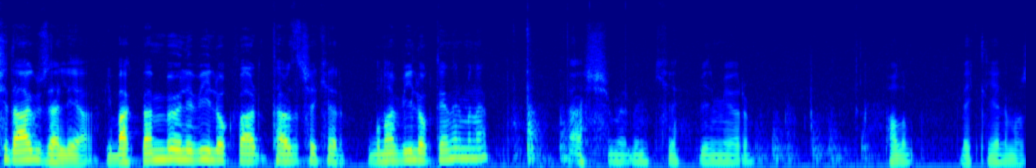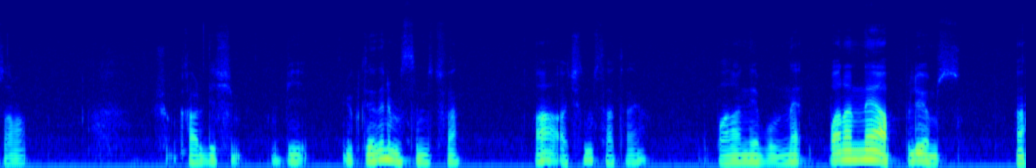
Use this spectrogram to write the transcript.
işi daha güzel ya. Bak ben böyle vlog var tarzı çekerim. Buna vlog denir mi lan? Açmadım ki. Bilmiyorum. Yapalım. Bekleyelim o zaman. Şu kardeşim bir yüklenir misin lütfen? Aa açılmış zaten ya. Bana ne bul ne bana ne yap biliyor musun? Heh.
